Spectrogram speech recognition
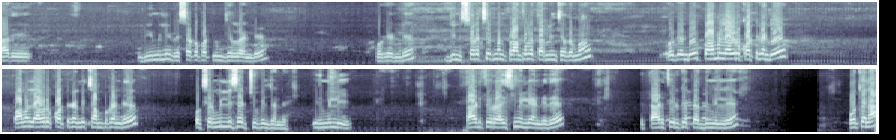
నాది భీమిలి విశాఖపట్నం జిల్లా అండి. ఓకే అండి. దీన్ని సురక్షితమైన ప్రాంతంలో తరలించేద్దాము. ఓకే అండి. పాములు ఎవరు కొట్టకండి. పాములు ఎవరు కొట్టకండి. చంపకండి. ఒకసారి మిల్లి సైడ్ చూపించండి. ఇది మిల్లి. తాడితూరు రైస్ మిల్లి అండి ఇది. ఈ తాడితూరుకే పెద్ద మిల్లి. ఓకేనా?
